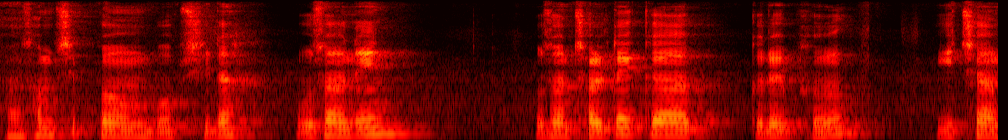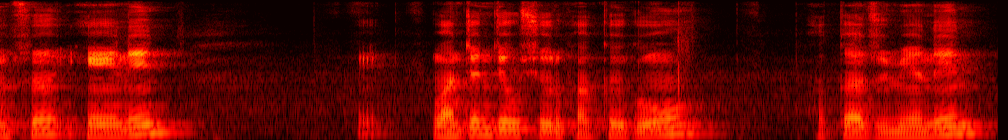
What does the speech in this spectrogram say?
자, 30번 봅시다. 우선은 우선 절대값 그래프 이차함수 얘는 완전 제곱식으로 바꾸고 바꿔주면은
